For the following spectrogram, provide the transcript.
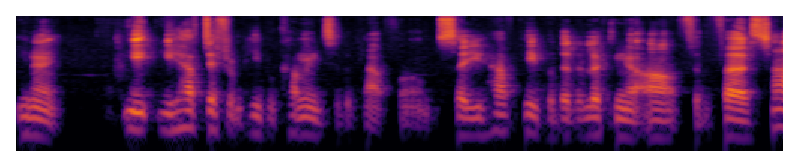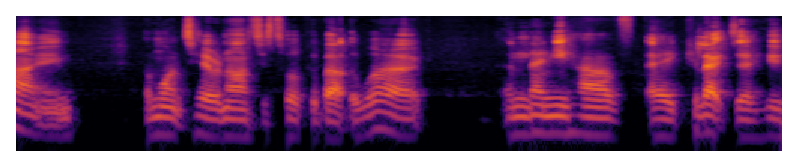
you know you, you have different people coming to the platform. So you have people that are looking at art for the first time and want to hear an artist talk about the work. And then you have a collector who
